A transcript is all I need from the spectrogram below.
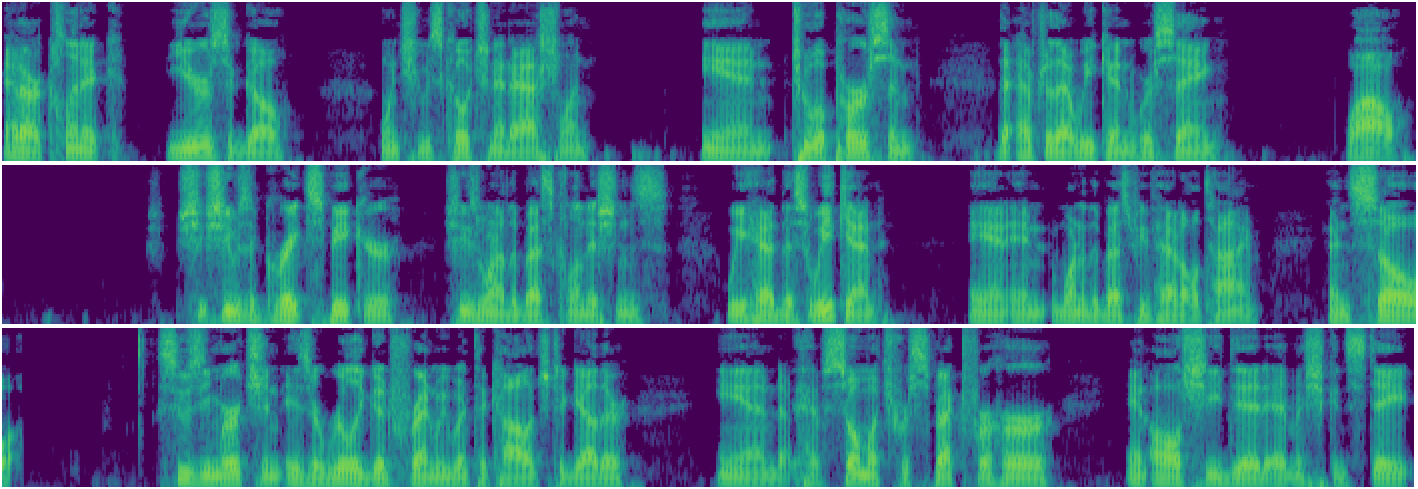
at our clinic years ago when she was coaching at Ashland. And to a person that after that weekend, we're saying, wow, she, she was a great speaker. She's one of the best clinicians we had this weekend and, and one of the best we've had all time. And so Suzy Merchant is a really good friend. We went to college together and have so much respect for her and all she did at Michigan State.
